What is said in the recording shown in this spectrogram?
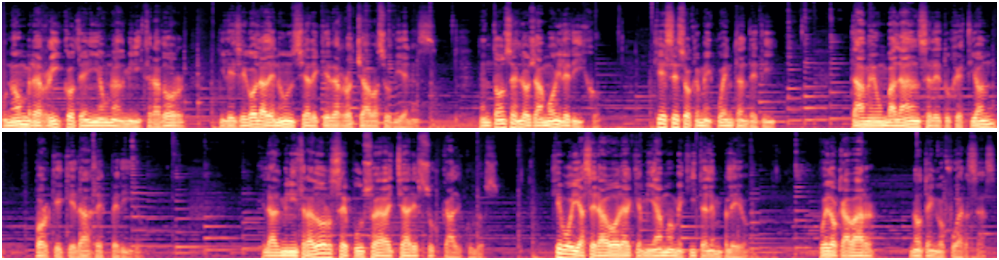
un hombre rico tenía un administrador y le llegó la denuncia de que derrochaba sus bienes. Entonces lo llamó y le dijo, ¿qué es eso que me cuentan de ti? Dame un balance de tu gestión porque quedas despedido. El administrador se puso a echar sus cálculos. ¿Qué voy a hacer ahora que mi amo me quita el empleo? Puedo cavar, no tengo fuerzas.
